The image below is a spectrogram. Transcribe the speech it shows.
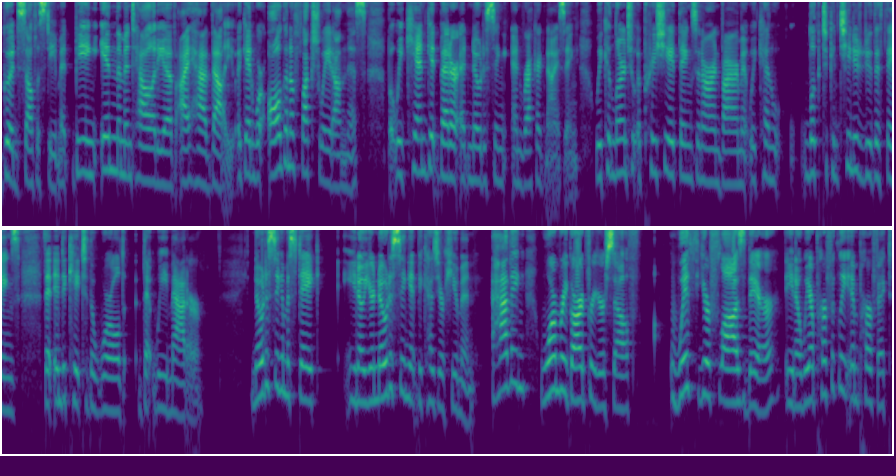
good self esteem, at being in the mentality of I have value. Again, we're all going to fluctuate on this, but we can get better at noticing and recognizing. We can learn to appreciate things in our environment. We can look to continue to do the things that indicate to the world that we matter. Noticing a mistake, you know, you're noticing it because you're human having warm regard for yourself with your flaws there, you know, we are perfectly imperfect.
